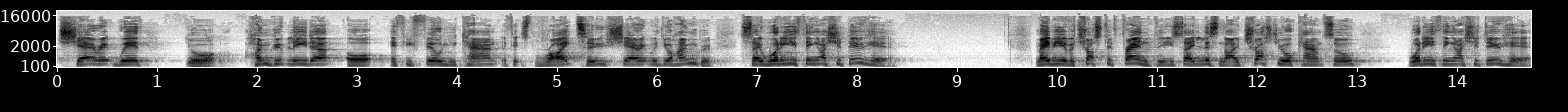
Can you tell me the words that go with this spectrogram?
share it with your home group leader, or if you feel you can, if it's right to, share it with your home group. Say, what do you think I should do here? Maybe you have a trusted friend that you say, listen, I trust your counsel. What do you think I should do here?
